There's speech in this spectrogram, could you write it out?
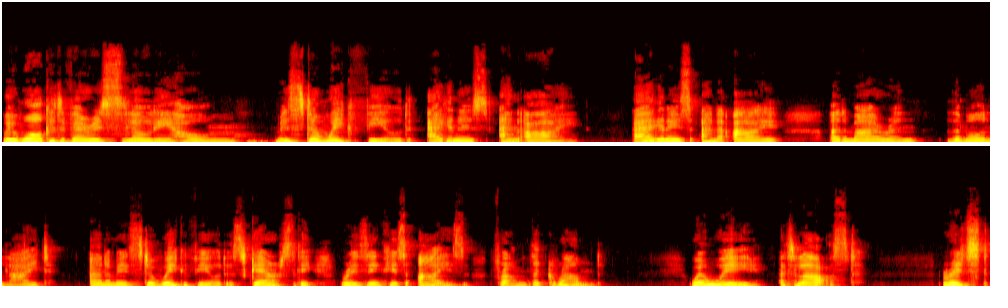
We walked very slowly home, Mr. Wickfield, Agnes, and I. Agnes and I admiring the moonlight, and Mr. Wickfield scarcely raising his eyes from the ground. When we, at last, reached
